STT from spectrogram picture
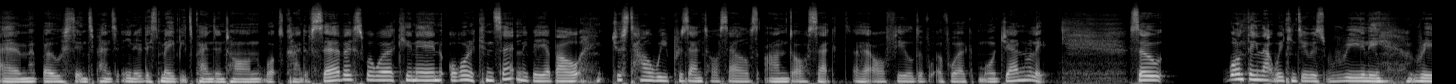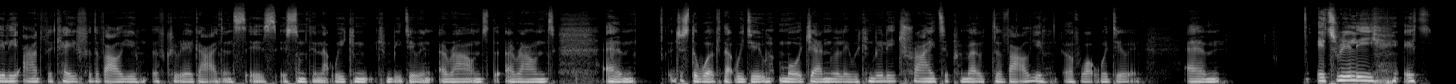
um, both independent, you know, this may be dependent on what kind of service we're working in, or it can certainly be about just how we present ourselves and our sect, uh, our field of, of work more generally. So one thing that we can do is really, really advocate for the value of career guidance. is is something that we can can be doing around the, around. Um, just the work that we do more generally, we can really try to promote the value of what we're doing. Um, it's really it's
